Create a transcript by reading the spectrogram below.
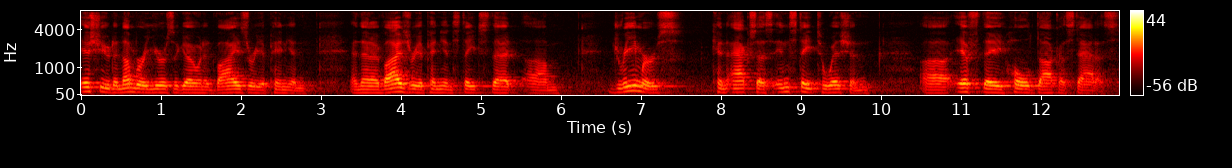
issued a number of years ago an advisory opinion, and that advisory opinion states that um, dreamers can access in-state tuition uh, if they hold DACA status.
